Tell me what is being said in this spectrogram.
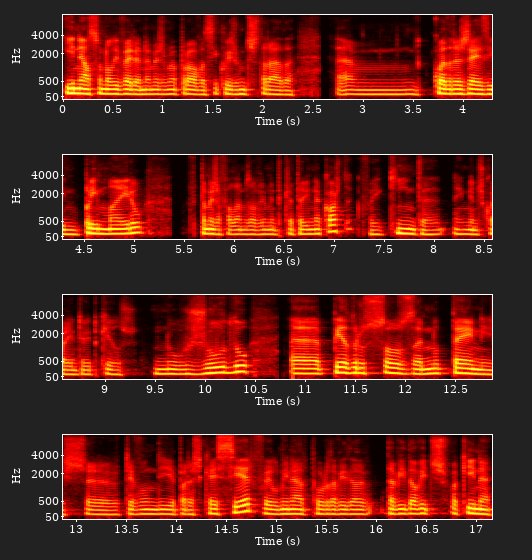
e Nelson Oliveira na mesma prova, ciclismo de estrada, um, 41 primeiro. Também já falamos, obviamente, de Catarina Costa, que foi quinta em menos 48 quilos no judo. Uh, Pedro Souza no ténis uh, teve um dia para esquecer, foi eliminado por David, Davidovich Sfakina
